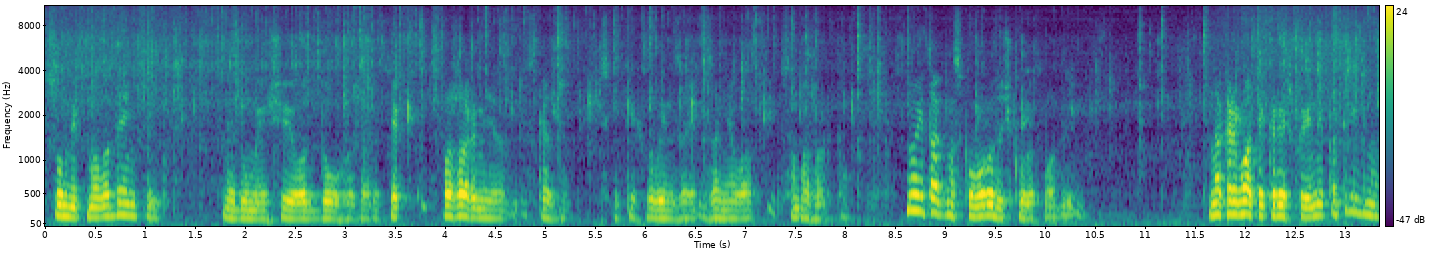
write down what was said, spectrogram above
сомик молоденький. Не думаю, що його довго жарить. Як пожаримо, я скажу, скільки хвилин зайняла сама жарка. Ну і так на сковородочку викладуємо. Накривати кришкою не потрібно.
